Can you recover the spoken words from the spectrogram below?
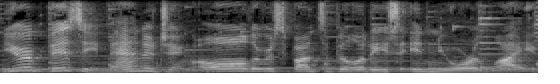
you're busy managing all the responsibilities in your life.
